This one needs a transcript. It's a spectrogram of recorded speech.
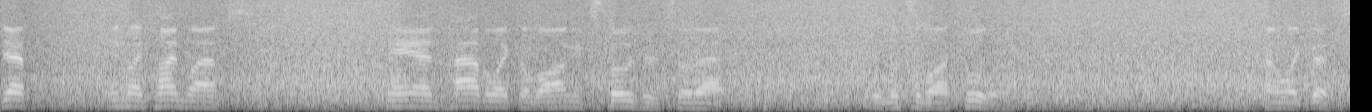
depth in my time lapse and have like a long exposure so that it looks a lot cooler. Kind of like this.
